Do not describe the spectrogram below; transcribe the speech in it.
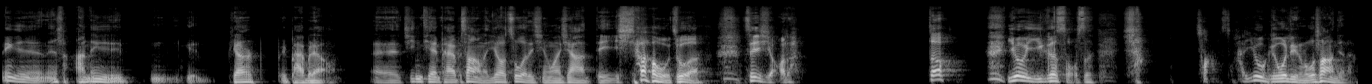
那个那啥，那个片儿拍不了。呃，今天拍不上了，要做的情况下得下午做。这小子，走，又一个手势，啥啥啥，又给我领楼上去了。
